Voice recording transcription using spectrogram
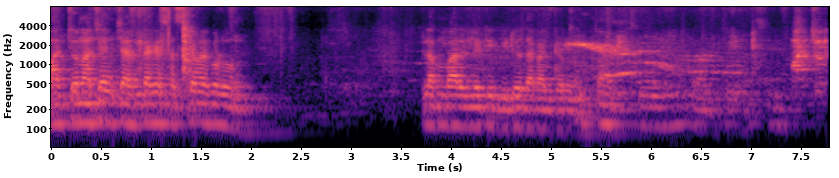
পাঁচজন আছেন চ্যানেলটাকে সাবস্ক্রাইব করুন। প্লাম্বার রিলেটিভ ভিডিও দেখার জন্য। পাঁচজন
